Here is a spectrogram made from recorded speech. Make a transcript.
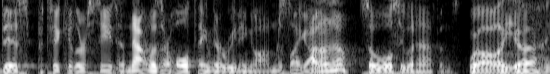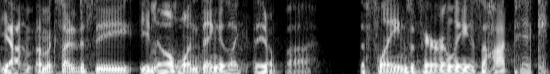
this particular season? That was their whole thing they're reading on. I'm just like, I don't know. So we'll see what happens. Well, uh, yeah, I'm, I'm excited to see. You know, Mm-hmm. one thing is like you know, uh, the Flames apparently is a hot pick,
